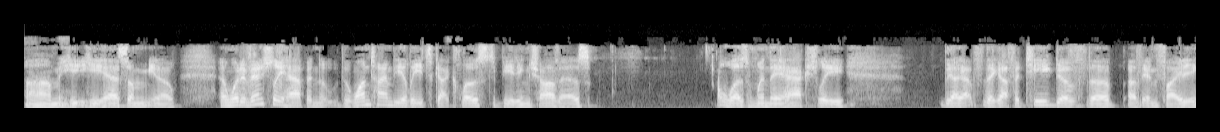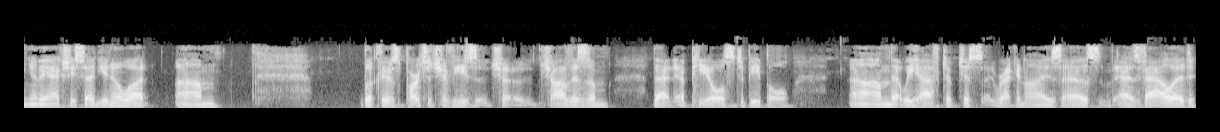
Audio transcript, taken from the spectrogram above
Um, he he has some, you know, and what eventually happened, the one time the elites got close to beating Chavez was when they actually they got they got fatigued of the of infighting and they actually said, you know what. Um, look, there's parts of Chavez, Chavism that appeals to people um, that we have to just recognize as as valid.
